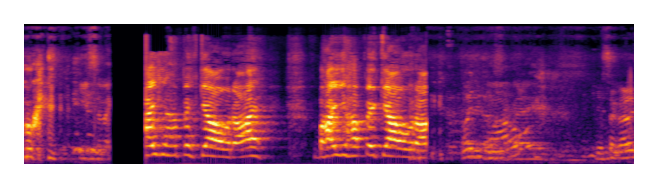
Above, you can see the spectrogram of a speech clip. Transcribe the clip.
भाई यहाँ पे क्या हो रहा है? भाई यहाँ पे क्या हो रहा है? हे सगळं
